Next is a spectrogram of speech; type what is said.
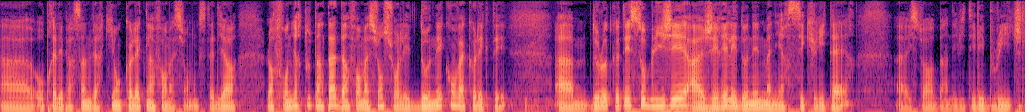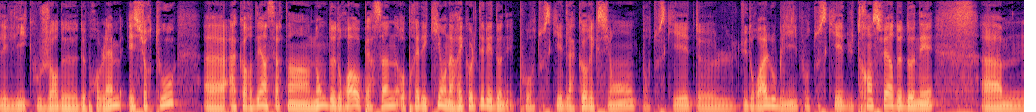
euh, auprès des personnes vers qui on collecte l'information. Donc, c'est-à-dire leur fournir tout un tas d'informations sur les données qu'on va collecter. Euh, de l'autre côté, s'obliger à gérer les données de manière sécuritaire euh, histoire ben, d'éviter les breaches, les leaks ou ce genre de, de problèmes, et surtout euh, accorder un certain nombre de droits aux personnes auprès de qui on a récolté les données, pour tout ce qui est de la correction, pour tout ce qui est de, du droit à l'oubli, pour tout ce qui est du transfert de données. Euh,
